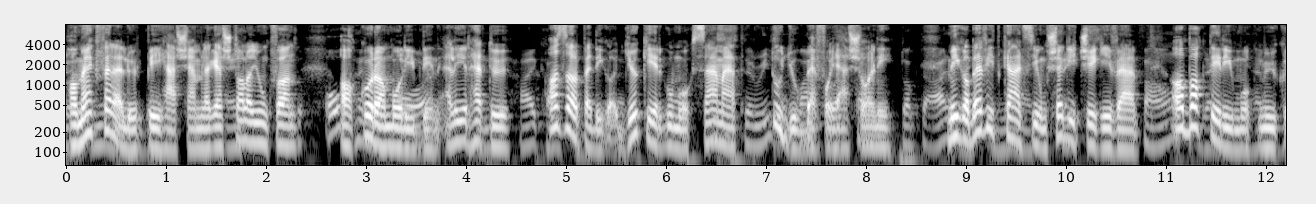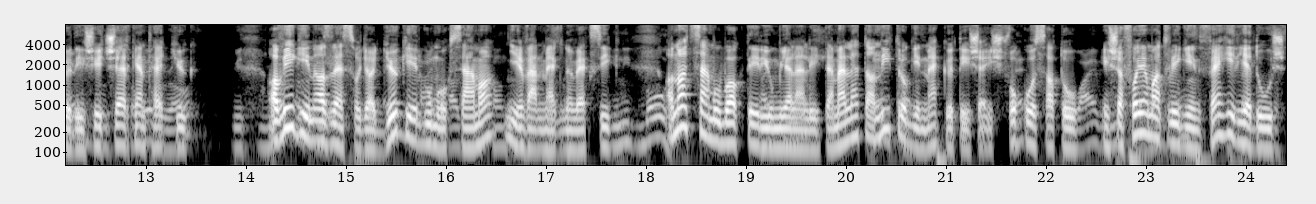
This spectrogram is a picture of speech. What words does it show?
Ha megfelelő pH semleges talajunk van, akkor a molibdén elérhető, azzal pedig a gyökérgumók számát tudjuk befolyásolni. Míg a bevitt kálcium segítségével a baktériumok működését serkenthetjük. A végén az lesz, hogy a gyökérgumok száma nyilván megnövekszik. A nagyszámú baktérium jelenléte mellett a nitrogén megkötése is fokozható, és a folyamat végén fehérjedús,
